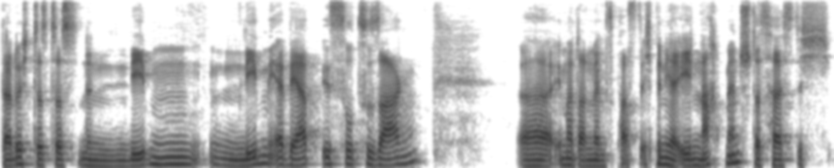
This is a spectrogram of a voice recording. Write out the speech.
dadurch, dass das ein Neben, Nebenerwerb ist sozusagen, äh, immer dann, wenn es passt. Ich bin ja eh ein Nachtmensch, das heißt, ich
